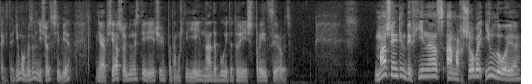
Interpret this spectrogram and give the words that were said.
так, таким образом несет в себе э, все особенности речи, потому что ей надо будет эту речь спроецировать. Машенкин, Бифхинас, Амахшова и Лоя.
